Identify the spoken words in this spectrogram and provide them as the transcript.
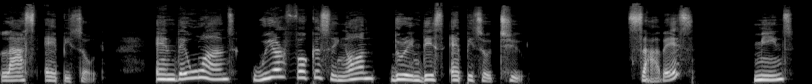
last episode, and the ones we are focusing on during this episode too. Sabes means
